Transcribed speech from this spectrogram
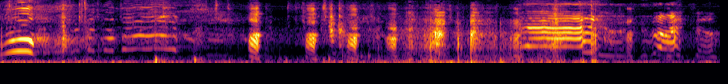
Woo. Yeah, finally.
